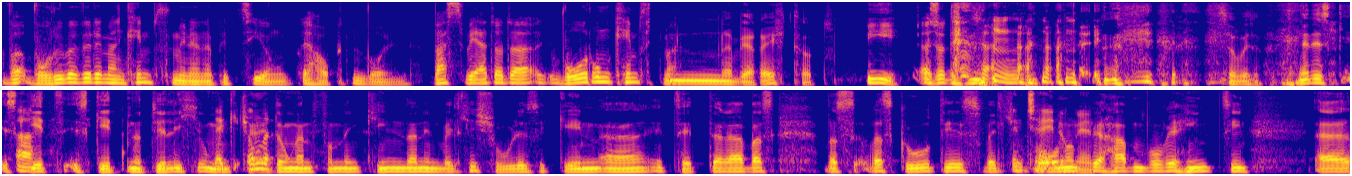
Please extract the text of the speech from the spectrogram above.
worüber würde man kämpfen in einer Beziehung, behaupten wollen? Was wäre da, da, worum kämpft man? Na, wer recht hat. Ich, also sowieso. Nein, es, es, ah. geht, es geht natürlich um Entscheidungen von den Kindern, in welche Schule sie gehen, äh, etc., was, was, was gut ist, welche Wohnung wir haben, wo wir hinziehen. Äh,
